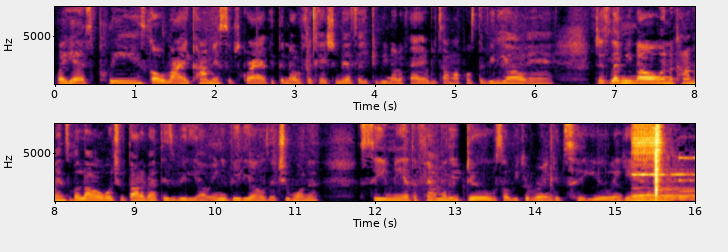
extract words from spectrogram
But yes, please go like, comment, subscribe, hit the notification bell so you can be notified every time I post a video. And just let me know in the comments below what you thought about this video. Any videos that you want to see me and the family do so we can bring it to you. And yeah.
